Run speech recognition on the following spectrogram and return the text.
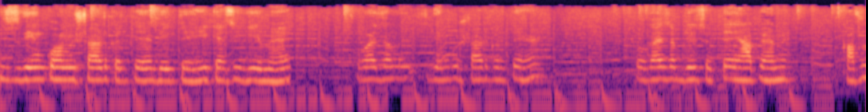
इस गेम को हम स्टार्ट करते हैं, देखते हैं ये कैसी गेम है। तो गाइज़ हम इस गेम को स्टार्ट करते हैं। तो गाइज़ आप देख सकते हैं, यहाँ पे हमें काफ़ी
